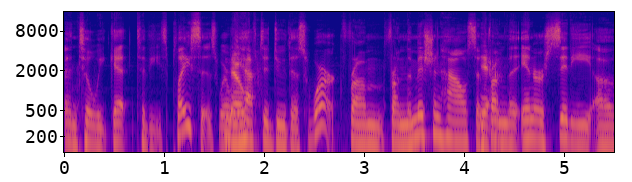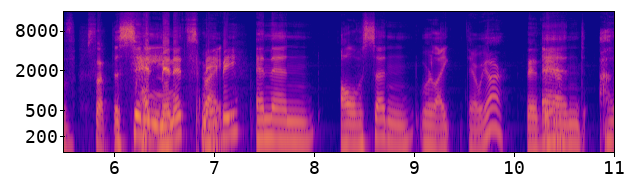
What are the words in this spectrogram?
until we get to these places where Nope. we have to do this work from from the mission house and Yeah. from the inner city of It's like the city 10 minutes, Right. maybe. and then all of a sudden we're like there we are there. and I,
